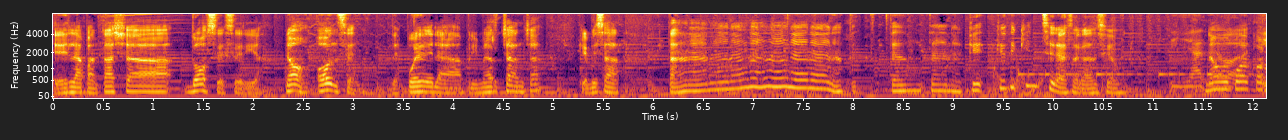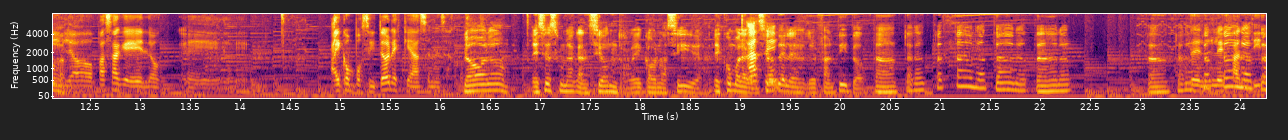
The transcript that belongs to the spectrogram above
Es la pantalla 12 sería. No, 11. Después de la primer chancha, que empieza. ¿Qué, qué, de quién será esa canción? No lo- me puedo acordar. Y lo pasa que lo, eh, hay compositores que hacen esas cosas. No, no, esa es una canción reconocida. Es como la Ah, canción ¿sí? del elefantito. Del elefantito.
